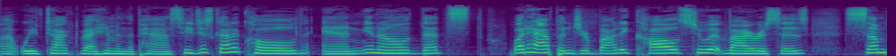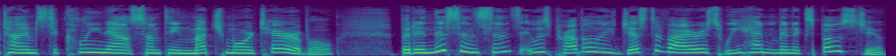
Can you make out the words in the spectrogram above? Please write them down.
Uh, we've talked about him in the past. He just got a cold, and you know that's what happens. Your body calls to it viruses, sometimes to clean out something much more terrible. But in this instance, it was probably just a virus we hadn't been exposed to.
